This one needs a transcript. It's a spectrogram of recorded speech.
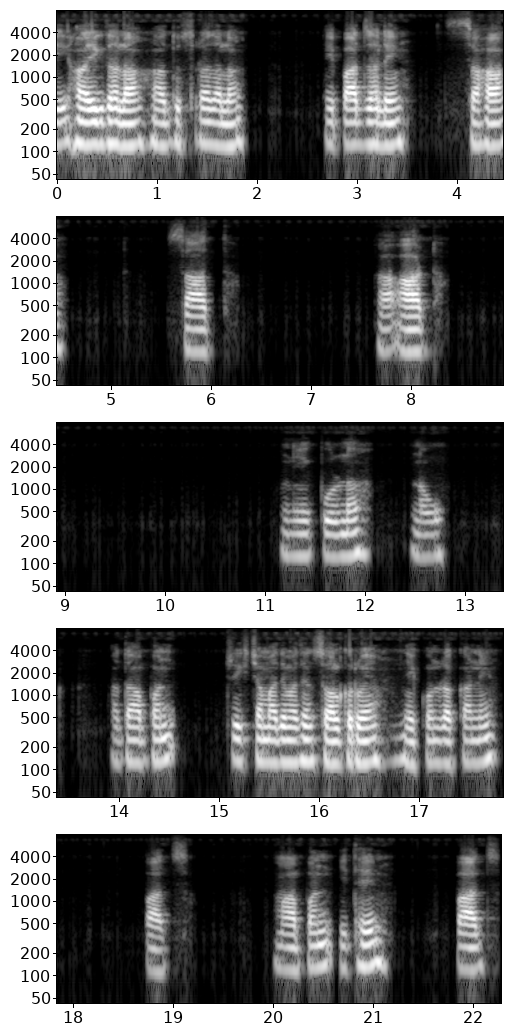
ए हा एक झाला हा दुसरा झाला. हे पाच झाले सहा सात हा आठ आणि एक पूर्ण नऊ. आता आपण ट्रिक्सच्या माध्यमातून सॉल्व करूया. एकूण रकाने पाच. मग आपण इथे पाच.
